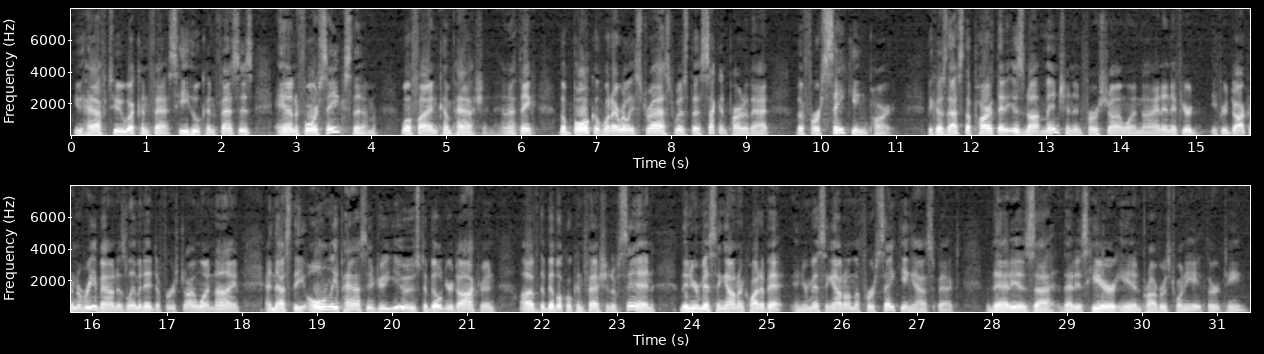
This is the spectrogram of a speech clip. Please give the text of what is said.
You have to uh, confess. He who confesses and forsakes them will find compassion. And I think the bulk of what I really stressed was the second part of that, the forsaking part because that's the part that is not mentioned in 1 John 1 9. And if your, if your doctrine of rebound is limited to 1 John 1 9, and that's the only passage you use to build your doctrine of the biblical confession of sin, then you're missing out on quite a bit. And you're missing out on the forsaking aspect that is, uh, that is here in Proverbs 28 13.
